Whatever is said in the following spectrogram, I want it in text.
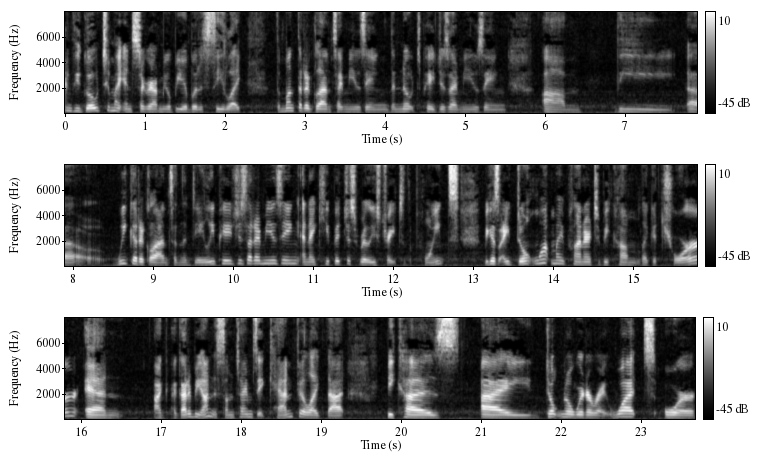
if you go to my Instagram, you'll be able to see like the month at a glance I'm using, the notes pages I'm using, um, the uh, week at a glance and the daily pages that I'm using, and I keep it just really straight to the point because I don't want my planner to become like a chore. And I, I gotta be honest, sometimes it can feel like that because I don't know where to write what, or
